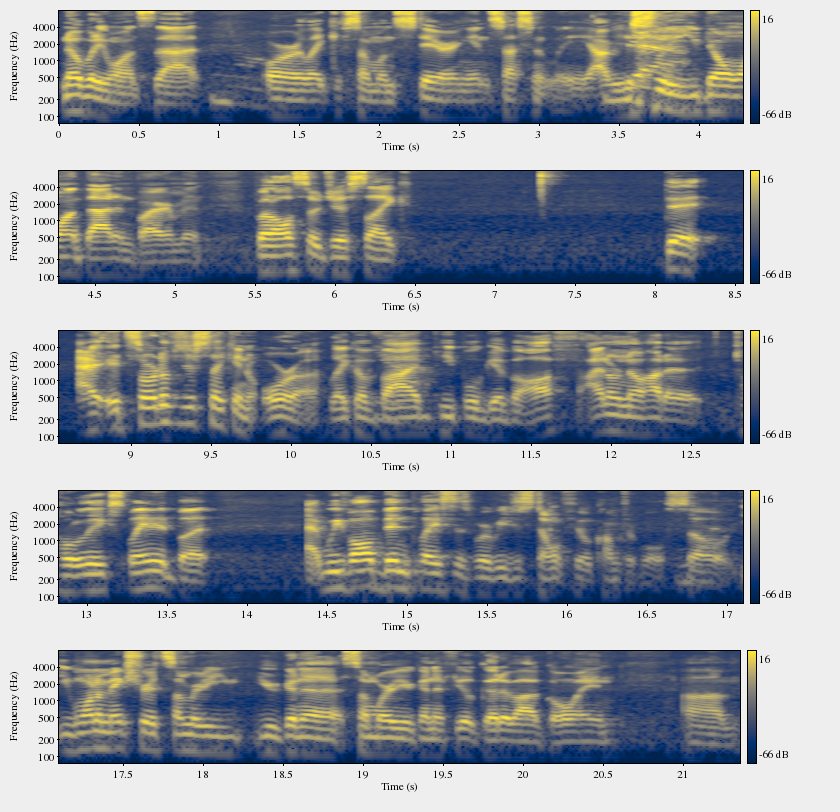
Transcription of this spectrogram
Nobody wants that. No. Or like if someone's staring incessantly, obviously yeah. you don't want that environment. But also just like the it's sort of just like an aura, like a vibe yeah. people give off. I don't know how to totally explain it, but we've all been places where we just don't feel comfortable. So yeah. you want to make sure it's somewhere you, are gonna somewhere you're gonna feel good about going um,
